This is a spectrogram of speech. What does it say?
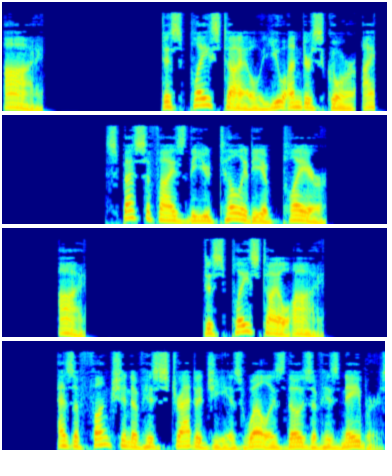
i display style u underscore i specifies the utility of player i display style i as a function of his strategy as well as those of his neighbors.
